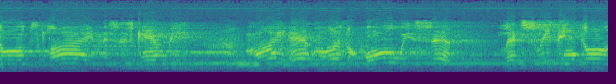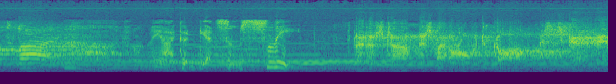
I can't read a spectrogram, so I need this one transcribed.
dogs lie, Mrs. Canby. My Aunt Martha always said, let sleeping dogs lie. Oh, if only I could get some sleep. Let us turn this matter over to God, Mrs. Canby.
